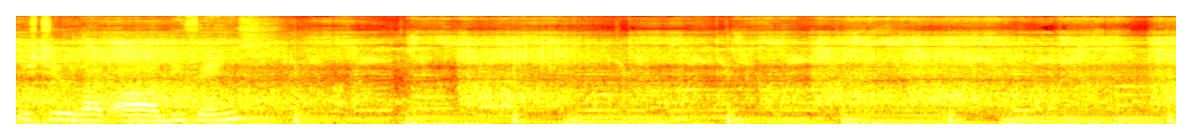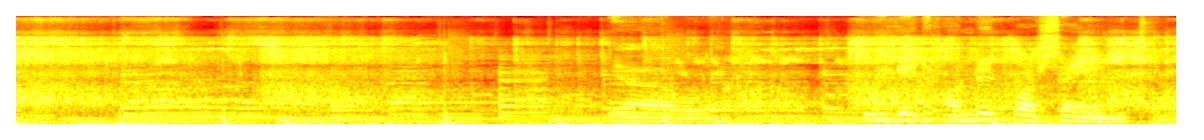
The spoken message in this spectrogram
We still got our defense. Yeah we get 100%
